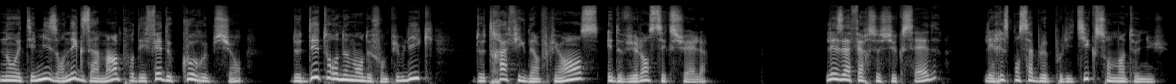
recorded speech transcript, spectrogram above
n'ont été mis en examen pour des faits de corruption, de détournement de fonds publics, de trafic d'influence et de violences sexuelles. Les affaires se succèdent, les responsables politiques sont maintenus.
